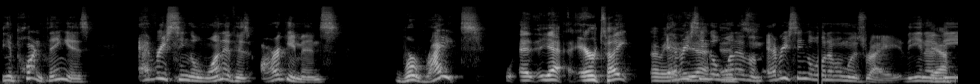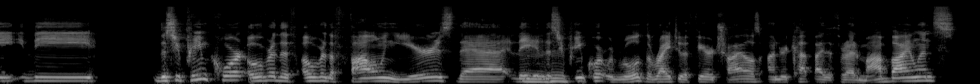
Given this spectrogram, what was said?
the important thing is every single one of his arguments were right. Yeah, airtight. I mean, every yeah, single one of them, every single one of them was right. The- You know, Yeah. the the the Supreme Court over the over the following years that they the Mhm. Supreme Court would rule the right to a fair trial is undercut by the threat of mob violence.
